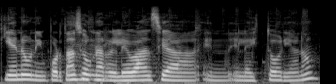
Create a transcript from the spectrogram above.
tiene una importancia, una relevancia en, en la historia, ¿no?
